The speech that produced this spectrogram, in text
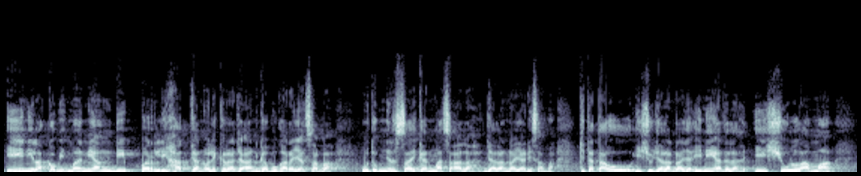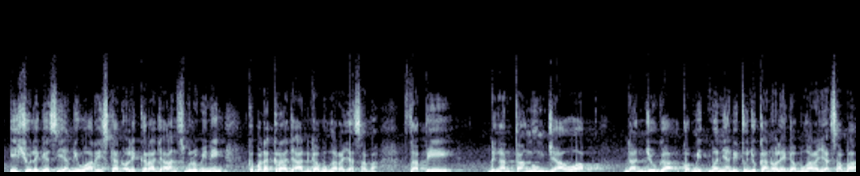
Inilah komitmen yang diperlihatkan oleh Kerajaan Gabungan Rakyat Sabah untuk menyelesaikan masalah jalan raya di Sabah. Kita tahu isu jalan raya ini adalah isu lama, isu legasi yang diwariskan oleh kerajaan sebelum ini kepada Kerajaan Gabungan Rakyat Sabah. Tetapi dengan tanggungjawab dan juga komitmen yang ditunjukkan oleh Gabungan Rakyat Sabah,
